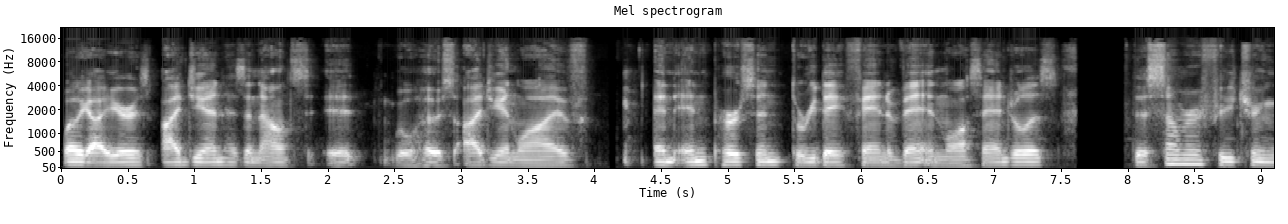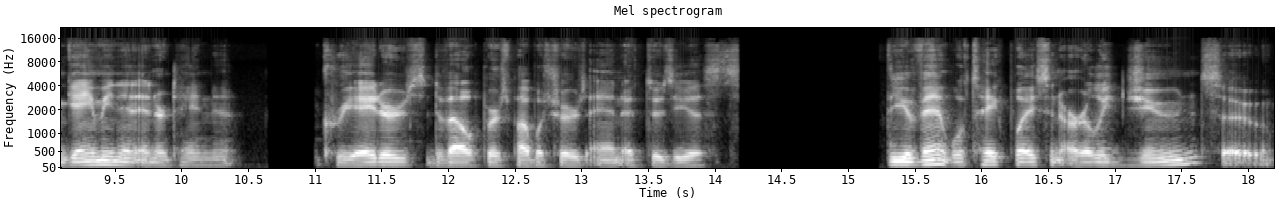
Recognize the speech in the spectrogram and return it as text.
What I got here is IGN has announced it will host IGN Live, an in-person three-day fan event in Los Angeles this summer, featuring gaming and entertainment creators, developers, publishers, and enthusiasts. The event will take place in early June, so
